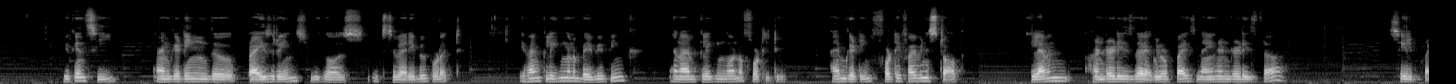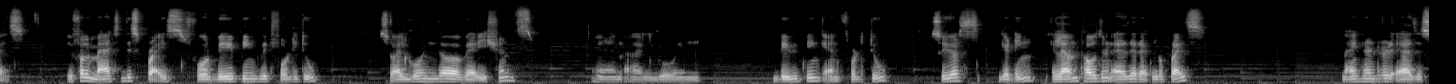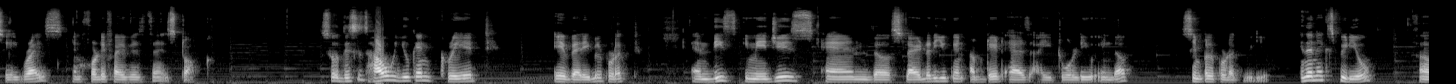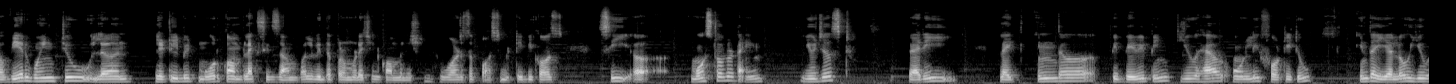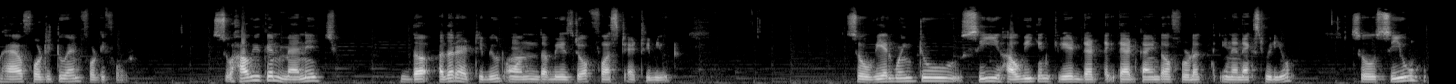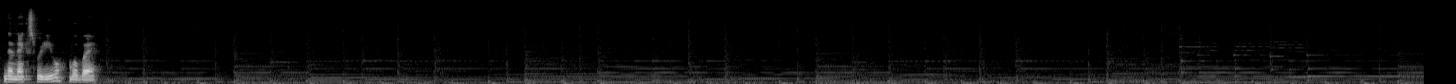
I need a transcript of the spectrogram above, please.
you can see I'm getting the price range because it's a variable product. If I'm clicking on a baby pink and I'm clicking on a 42 I'm getting 45 in stock. 1100 is the regular price 900 is the sale price. If I'll match this price for baby pink with 42 so I'll go in the variations and I'll go in baby pink and 42 so you're getting 11,000 as a regular price 900 as a sale price and 45 is the stock. So this is how you can create a variable product. And these images and the slider you can update as I told you in the simple product video. In the next video uh, we are going to learn little bit more complex example with the permutation combination what is the possibility? Because see uh, most of the time you just very like in the baby pink you have only 42 in the yellow you have 42 and 44 so how you can manage the other attribute on the based of first attribute? So we are going to see how we can create that that kind of product in the next video. So see you in the next video. Bye bye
